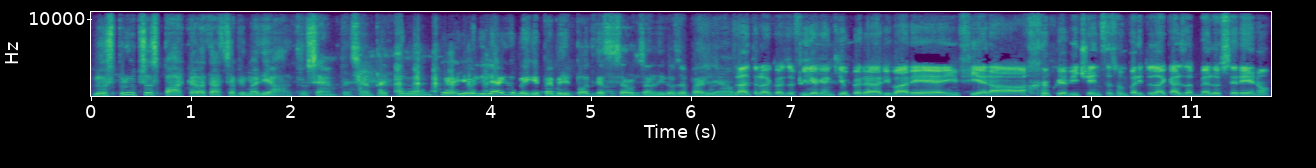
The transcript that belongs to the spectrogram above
lo spruzzo spacca la tazza prima di altro, sempre, sempre e comunque. Io li leggo perché poi per il podcast si non sanno di cosa parliamo. Tra l'altro la cosa figa è che anch'io per arrivare in fiera qui a Vicenza sono partito da casa bello sereno,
